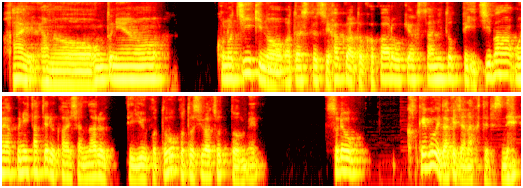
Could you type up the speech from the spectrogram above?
はい。あの、本当にあの、この地域の私たち白亜と関わるお客さんにとって一番お役に立てる会社になるっていうことを今年はちょっとめ、それを掛け声だけじゃなくてですね、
